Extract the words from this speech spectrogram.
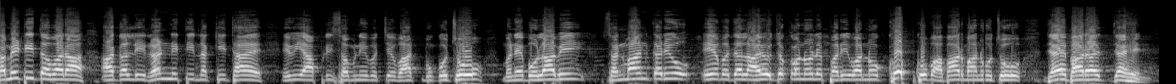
કમિટી દ્વારા આગળની રણનીતિ નક્કી થાય એવી આપણી સૌની વચ્ચે વાત મૂકું છું. મને બોલાવી સન્માન કર્યું એ બદલ આયોજકોનો અને પરિવારનો ખૂબ ખૂબ આભાર માનું છું. જય ભારત, જય હિન્દ.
